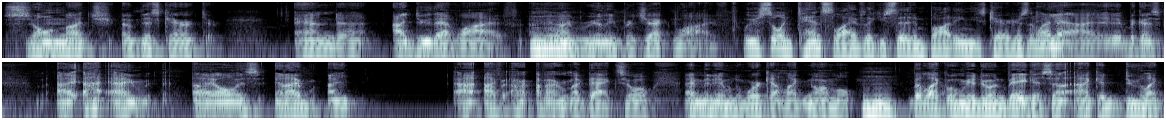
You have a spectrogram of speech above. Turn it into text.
so much of this character. And uh, I do that live. I mean, I mm-hmm. really project live. Well, you're so intense live, like you said, embodying these characters. And when I met, yeah, I- uh, because I, I, I, I always, and I, I, I, I've, I've hurt my back, so I haven't been able to work out like normal. Mm-hmm. But like when we were doing Vegas, I, I could do like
